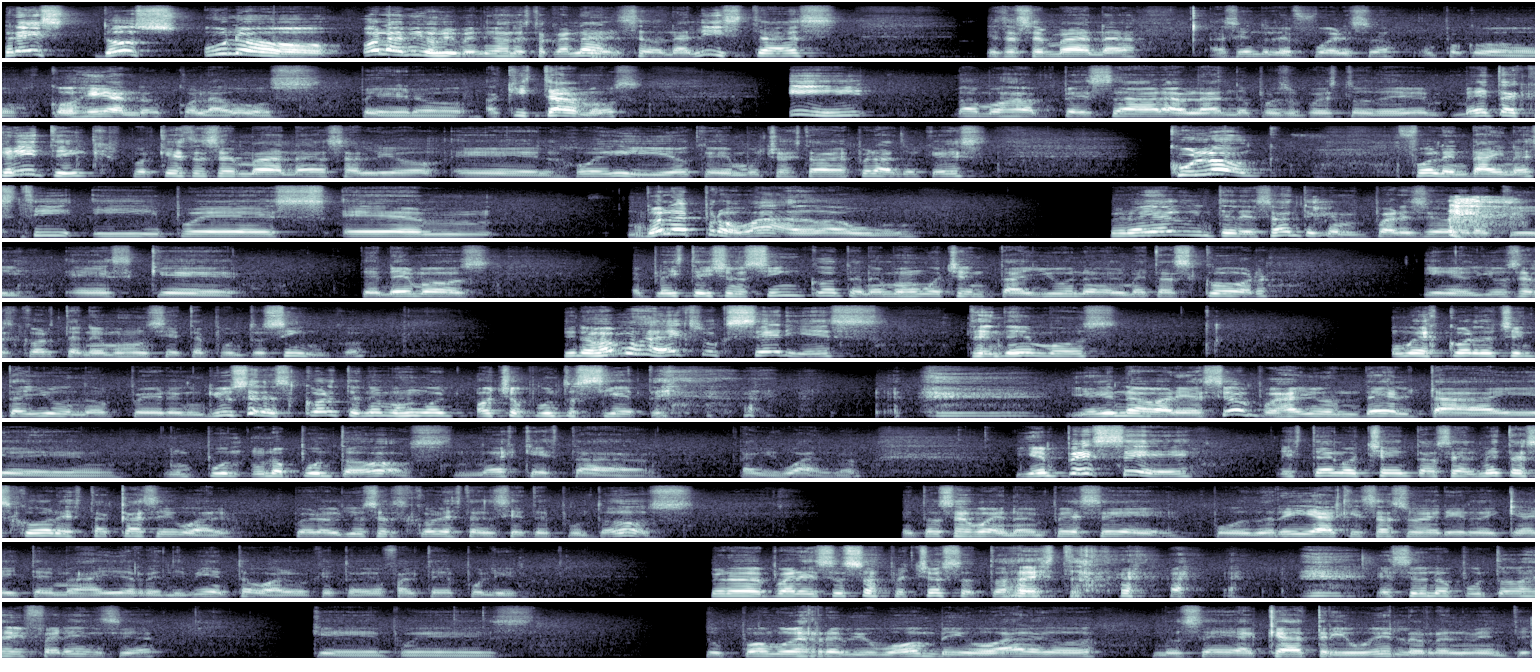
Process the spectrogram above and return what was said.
3, 2, 1. Hola amigos, bienvenidos a nuestro canal Sedonalistas. Esta semana haciendo el esfuerzo, un poco cojeando con la voz, pero aquí estamos. Y vamos a empezar hablando, por supuesto, de Metacritic, porque esta semana salió el jueguillo que muchos estaban esperando, que es Kulong Fallen Dynasty. Y pues em, no lo he probado aún pero hay algo interesante que me pareció ver aquí. Es que tenemos en PlayStation 5 tenemos un 81 en el Metascore y en el User Score tenemos un 7.5. Si nos vamos a Xbox Series, tenemos un score de 81, pero en User Score tenemos un 8.7. y hay una variación, pues hay un delta ahí de 1.2. No es que está tan igual, ¿no? Y en PC está en 80, o sea, el Metascore está casi igual, pero el User Score está en 7.2. Entonces, bueno, en PC podría quizás sugerir de que hay temas ahí de rendimiento o algo que todavía falta de pulir. Pero me pareció sospechoso todo esto. Ese 1.2 de diferencia, que pues supongo es review bombing o algo, no sé a qué atribuirlo realmente.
